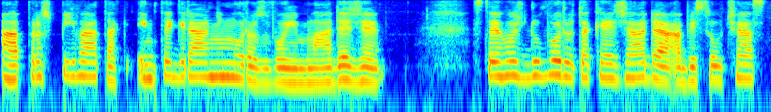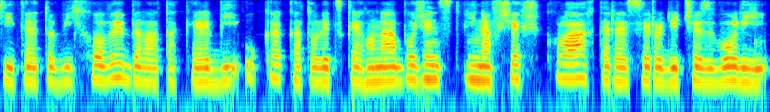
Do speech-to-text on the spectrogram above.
a prospívá tak integrálnímu rozvoji mládeže. Z téhož důvodu také žádá, aby součástí této výchovy byla také výuka katolického náboženství na všech školách, které si rodiče zvolí.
